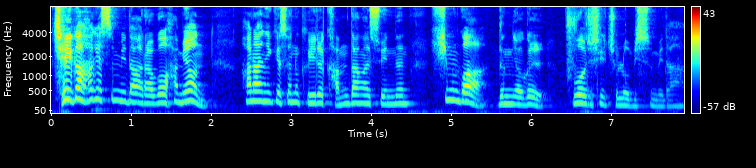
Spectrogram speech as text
제가 하겠습니다라고 하면 하나님께서는 그 일을 감당할 수 있는 힘과 능력을 부어 주실 줄로 믿습니다.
